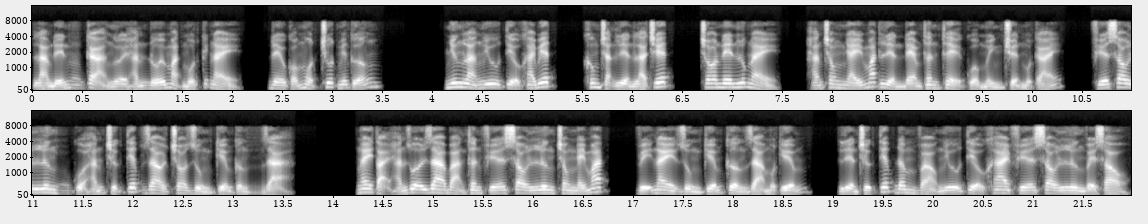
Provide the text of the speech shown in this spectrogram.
làm đến cả người hắn đối mặt một kích này, đều có một chút miễn cưỡng. Nhưng là Ngưu Tiểu Khai biết, không chặn liền là chết, cho nên lúc này, hắn trong nháy mắt liền đem thân thể của mình chuyển một cái, phía sau lưng của hắn trực tiếp giao cho dùng kiếm cường giả. Ngay tại hắn rỗi ra bản thân phía sau lưng trong nháy mắt, vị này dùng kiếm cường giả một kiếm, liền trực tiếp đâm vào Ngưu Tiểu Khai phía sau lưng về sau.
